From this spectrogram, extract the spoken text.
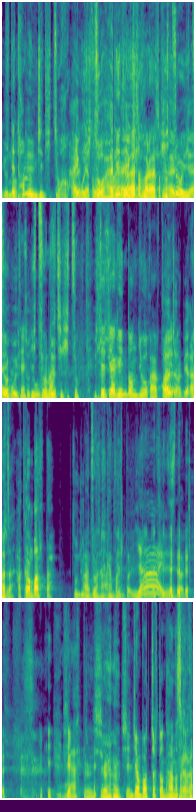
Ер нь Гэтэ том хэмжээнд хэцүү байхгүй. айгу те. хэцүү харин ойлгохоор ойлгохоор. Хэцүү, хэцүү. хэцүү наа чи хэцүү. Тэгээд яг энэ донд юу гоё би А, за. хакан баалта зүүн А зүрх зүг хакан балта. Яа. Яахтар юм шүү. Шинжаан бодож тунд хаанаас гаргаад.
